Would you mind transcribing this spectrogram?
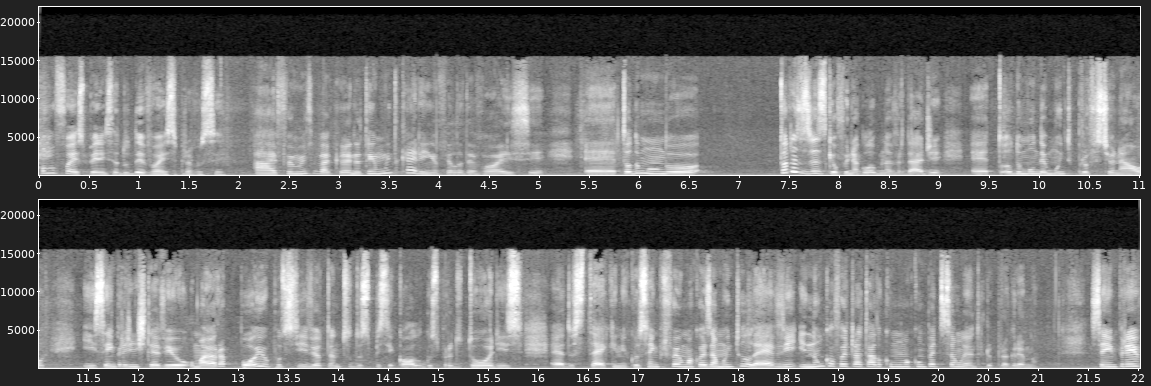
Como foi a experiência do The Voice pra você? Ai, foi muito bacana. Eu tenho muito carinho pelo The Voice. É, todo mundo. Todas as vezes que eu fui na Globo, na verdade, é, todo mundo é muito profissional e sempre a gente teve o maior apoio possível, tanto dos psicólogos, produtores, é, dos técnicos. Sempre foi uma coisa muito leve e nunca foi tratado como uma competição dentro do programa. Sempre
